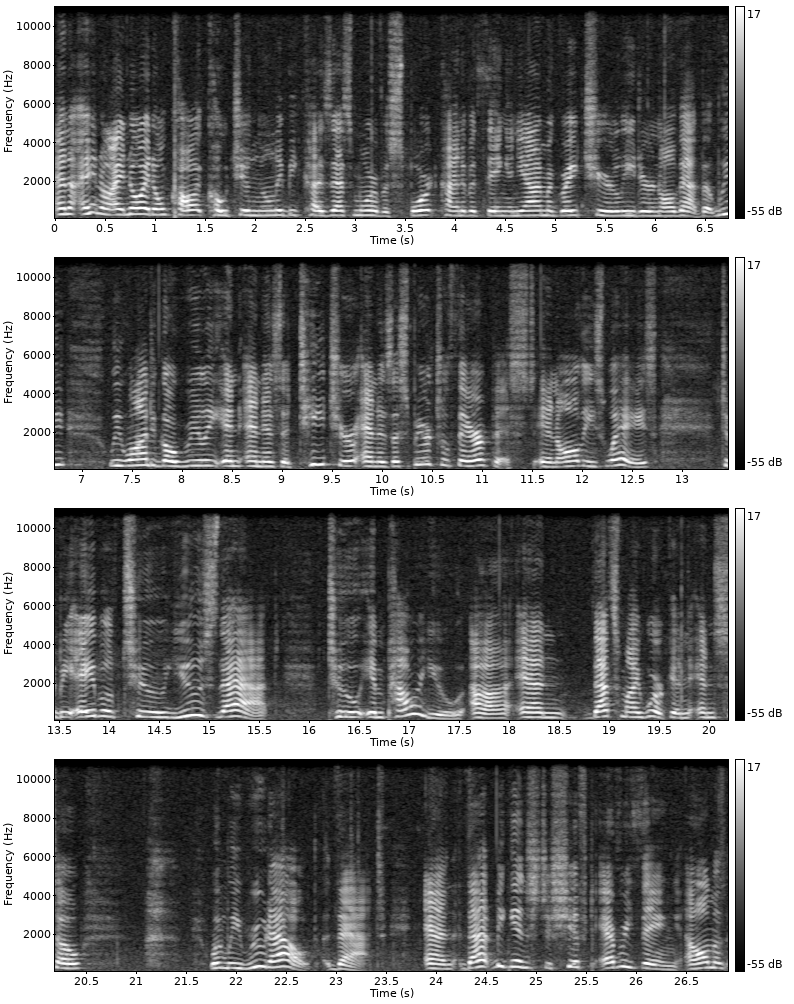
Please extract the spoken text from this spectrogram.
and I, you know, I know I don't call it coaching only because that's more of a sport kind of a thing. And yeah, I'm a great cheerleader and all that. But we we want to go really in, and as a teacher and as a spiritual therapist in all these ways, to be able to use that to empower you. Uh, and that's my work. And and so when we root out that, and that begins to shift everything almost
